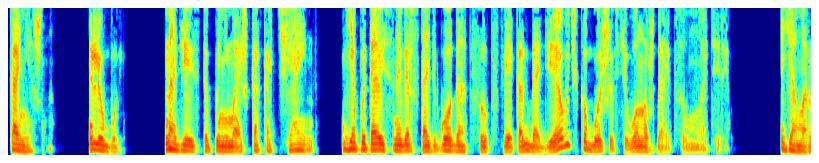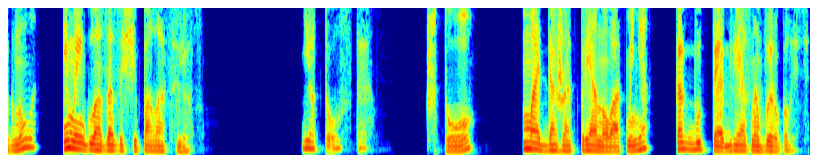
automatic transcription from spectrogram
«Конечно, любой. Надеюсь, ты понимаешь, как отчаянно я пытаюсь наверстать годы отсутствия, когда девочка больше всего нуждается в матери». Я моргнула, и мои глаза защипала от слез. «Я толстая». «Что?» Мать даже отпрянула от меня, как будто я грязно выругалась.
